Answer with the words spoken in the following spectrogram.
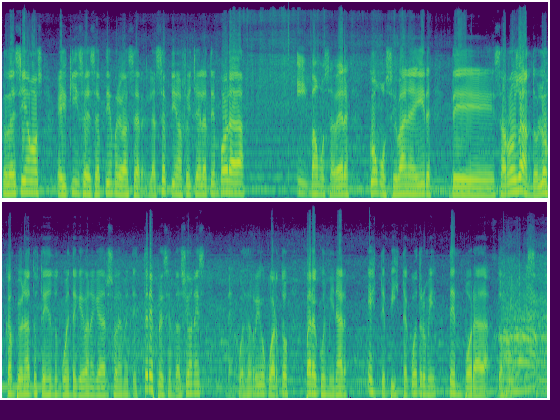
Lo decíamos, el 15 de septiembre va a ser la séptima fecha de la temporada y vamos a ver cómo se van a ir desarrollando los campeonatos teniendo en cuenta que van a quedar solamente tres presentaciones después de Río Cuarto para culminar este Pista 4000 temporada 2013.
